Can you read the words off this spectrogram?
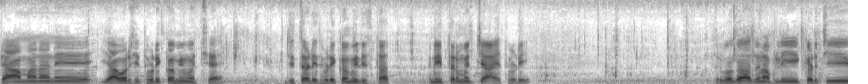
त्या मानाने यावर्षी थोडी कमी मच्छी आहे. जिताडी थोडी कमी दिसतात. आणि इतर मच्छी आहे थोडी. तर बघा अजून आपली इकडची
